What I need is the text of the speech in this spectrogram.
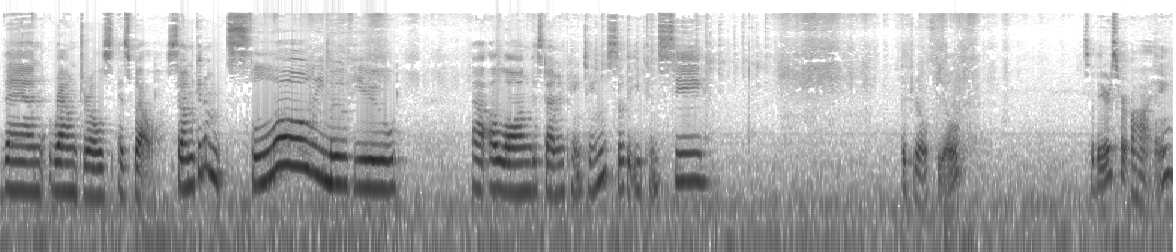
than round drills as well. So I'm going to slowly move you uh, along this diamond painting so that you can see the drill field. So there's her eye.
